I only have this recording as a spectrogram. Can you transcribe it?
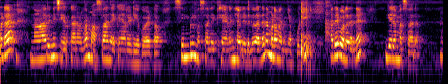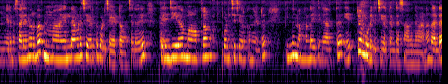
നമ്മുടെ നാരിന് ചേർക്കാനുള്ള മസാലയൊക്കെ ഞാൻ റെഡിയാക്കുക കേട്ടോ. സിമ്പിൾ മസാലയൊക്കെയാണ് ഞാൻ ഇടുന്നത്. അത് നമ്മുടെ മഞ്ഞൾപ്പൊടി അതേപോലെ തന്നെ ഗരം മസാല. ഗരം മസാല എന്ന് പറയുമ്പോൾ എല്ലാം കൂടെ ചേർത്ത് പൊടിച്ച കേട്ടോ. ചിലവർ പെരിഞ്ജീരകം മാത്രം പൊടിച്ച് ചേർക്കുന്നുണ്ട്. പിന്നെ നമ്മളുടെ ഇതിനകത്ത് ഏറ്റവും കൂടുതൽ ചേർക്കേണ്ട സാധനമാണ് അതാണ്ട്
